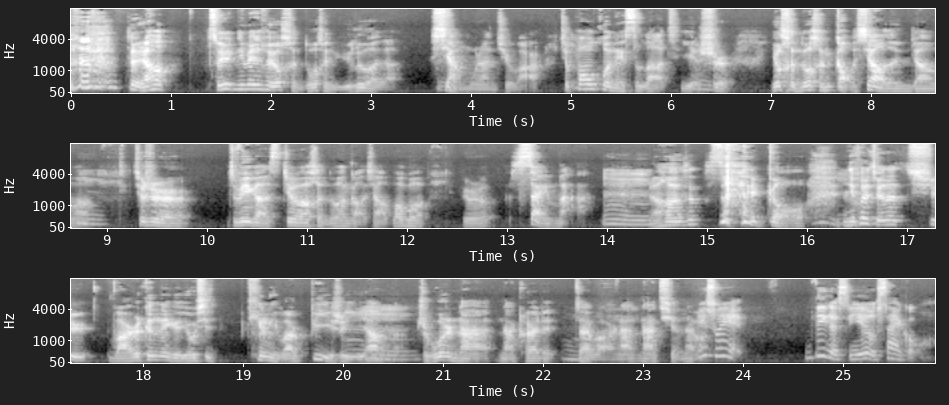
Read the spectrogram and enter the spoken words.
对，然后所以那边就会有很多很娱乐的项目让你去玩儿，就包括那 slot 也是、有很多很搞笑的，你知道吗？嗯就是 Vegas 就有很多很搞笑，包括比如赛马，嗯，然后 赛狗，你会觉得去玩儿跟那个游戏厅里玩币是一样的，嗯只不过是拿拿 credit 嗯在玩儿，拿拿钱在玩。所以 Vegas 也有赛狗哦。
